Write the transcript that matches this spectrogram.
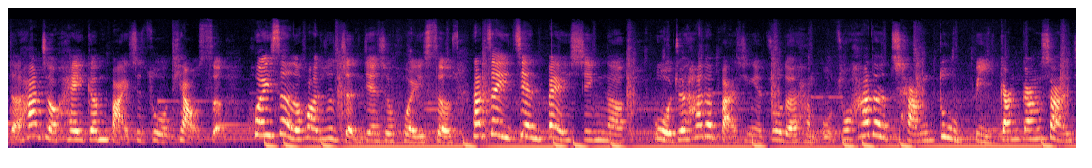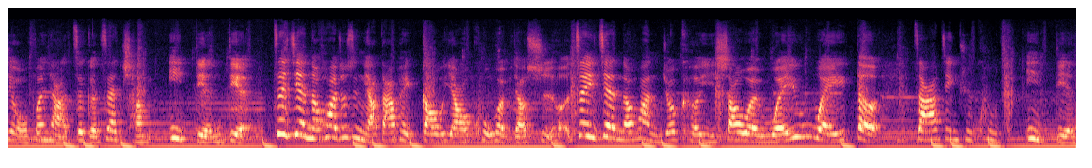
的，它只有黑跟白是做跳色，灰色的话就是整件是灰色。那这一件背心呢，我觉得它的版型也做得很不错，它的长度比刚刚上一件我分享的这个再长一点点。这件的话就是你要搭配高腰裤会比较适合，这一件的话你就可以稍微微微的。扎进去裤子一点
